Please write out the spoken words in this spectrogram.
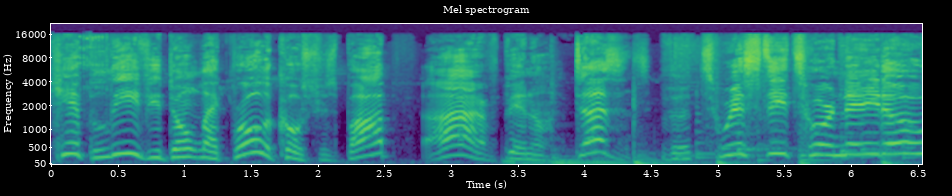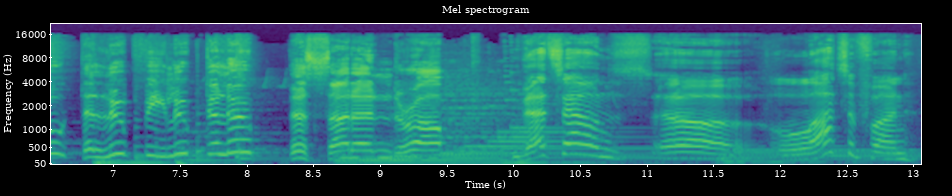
can't believe you don't like roller coasters, Bob. I've been on dozens. The twisty tornado, the loopy loop de loop, the sudden drop. That sounds, uh, lots of fun.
